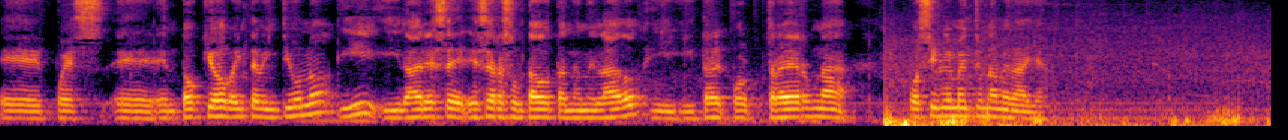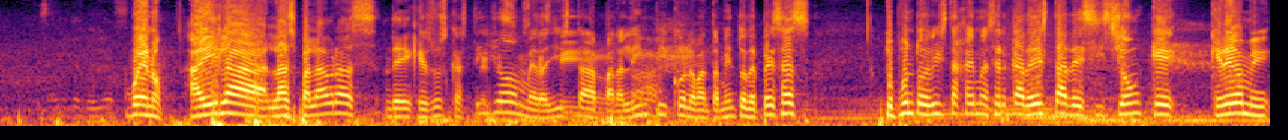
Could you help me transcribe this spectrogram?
eh, pues en Tokio 2021 y, y dar ese, ese resultado tan anhelado y, y traer, por, traer una posiblemente una medalla. Bueno, ahí la- las palabras de Jesús Castillo, De Jesús medallista Castillo. paralímpico, levantamiento de pesas. Tu punto de vista, Jaime, acerca de esta decisión que creo, mi,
